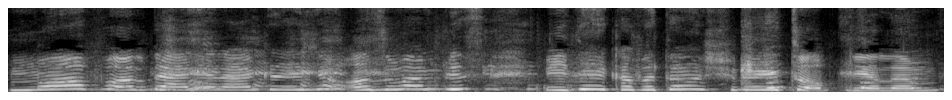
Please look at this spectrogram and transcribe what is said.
Mahvoldu arkadaşlar. O zaman biz videoyu kapatalım şurayı toplayalım.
